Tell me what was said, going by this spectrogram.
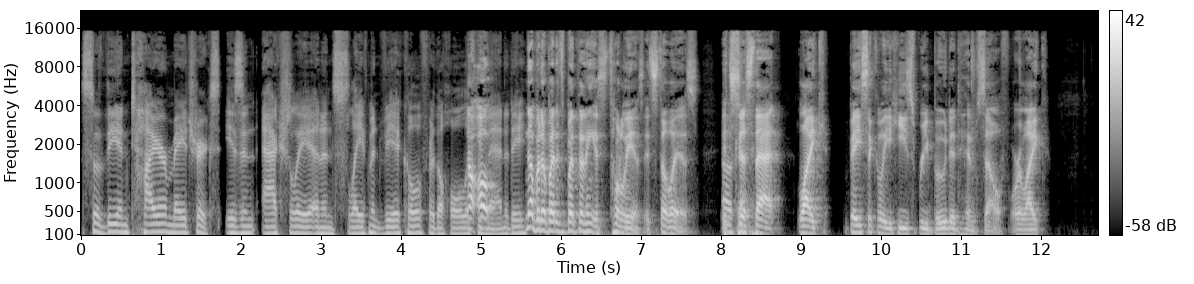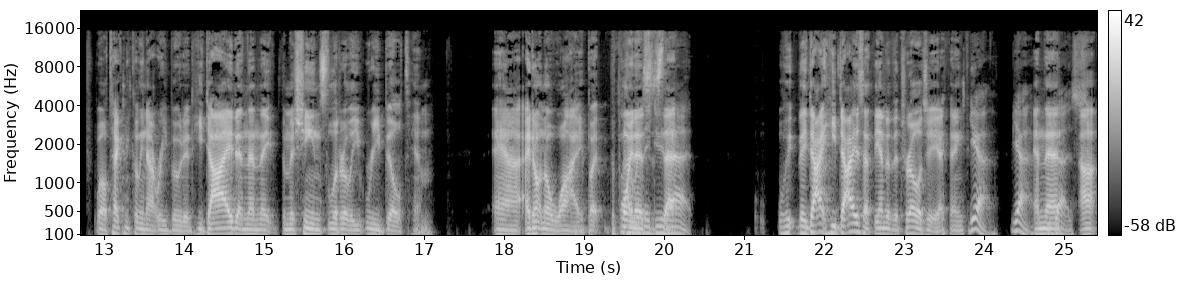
So the entire Matrix isn't actually an enslavement vehicle for the whole of No, oh, humanity. No, but but it's but the thing is, it totally is. It still is. It's Okay. just that like basically he's rebooted himself, or like, well, technically not rebooted. He died, and then they the machines literally rebuilt him, and I don't know why. But the point would is, they is do that, well, they die. He dies at the end of the trilogy, I think, Yeah, yeah, and then uh,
